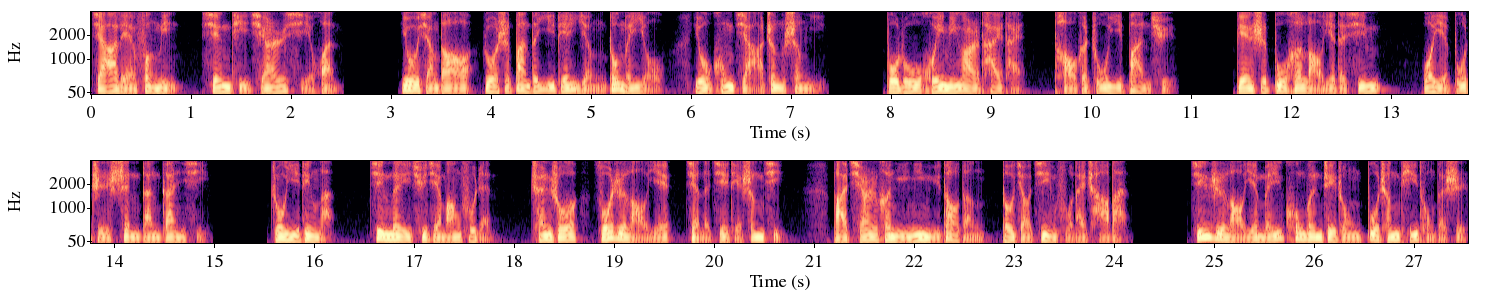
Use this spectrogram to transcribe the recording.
贾琏奉命先替前儿喜欢。又想到，若是办得一点影都没有，又恐贾政生疑，不如回明二太太讨个主意办去。便是不合老爷的心，我也不至甚担干系。主意定了，进内去见王夫人。臣说昨日老爷见了揭帖生气，把钱儿和女尼、女道等都叫进府来查办。今日老爷没空问这种不成体统的事，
